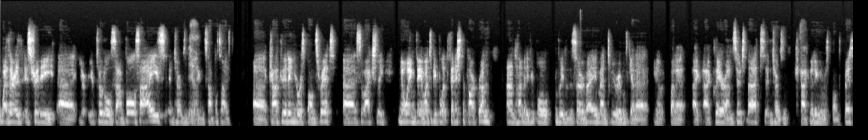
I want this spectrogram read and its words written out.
whether it's truly uh, your your total sample size in terms of yeah. using sample size. Uh, calculating your response rate. Uh, so actually knowing the amount of people that finished the park run and how many people completed the survey meant we were able to get a you know quite a, a, a, clear answer to that in terms of calculating the response rate.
